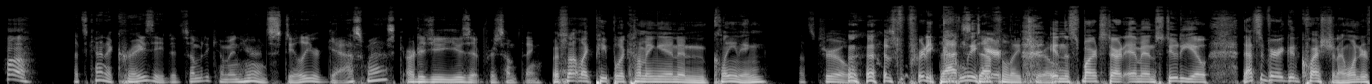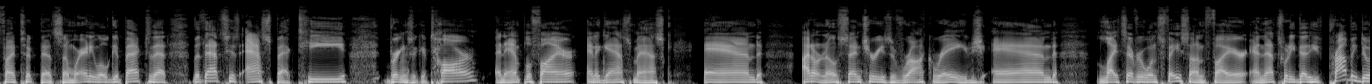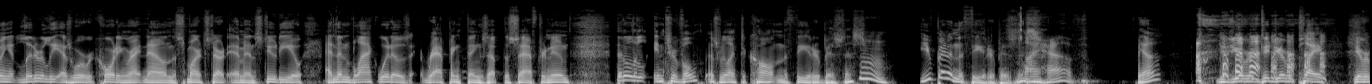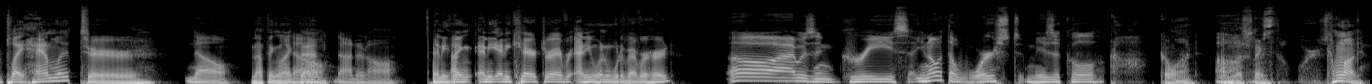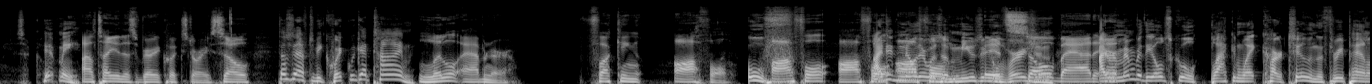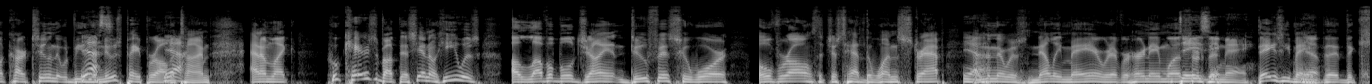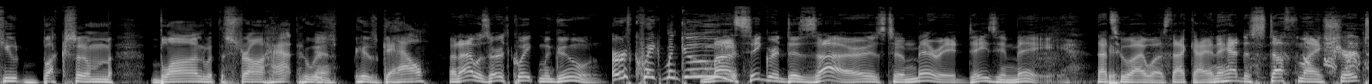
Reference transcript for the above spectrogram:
Huh. That's kind of crazy. Did somebody come in here and steal your gas mask, or did you use it for something? It's not like people are coming in and cleaning. That's true. That's pretty That's clear definitely true. in the Smart Start MN studio. That's a very good question. I wonder if I took that somewhere. Anyway, we'll get back to that. But that's his aspect. He brings a guitar, an amplifier, and a gas mask, and I don't know, centuries of rock rage, and lights everyone's face on fire. And that's what he does. He's probably doing it literally as we're recording right now in the Smart Start MN studio. And then Black Widow's wrapping things up this afternoon. Then a little interval, as we like to call it in the theater business. You've been in the theater business. Hmm. I have. Yeah. Did you ever? did you ever play? Did you ever play Hamlet or No, nothing like no, that? not at all. Anything? any any character ever anyone would have ever heard? Oh, I was in Grease. You know what the worst musical? Go on. I'm oh, listening. It the worst. Come on. musical. Hit me. I'll tell you this very quick story. So, Doesn't have to be quick. We got time. Little Abner, fucking awful. Oof. Awful, awful. I didn't know there was a musical it's version. so bad. I remember the old school black and white cartoon, the three panel cartoon that would be Yes. in the newspaper all Yeah. the time. And I'm like, who cares about this? You know, he was a lovable giant doofus who wore overalls that just had the one strap. Yeah. And then there was Nellie May or whatever her name was. sort of Daisy Mae. Daisy Mae, Yep. the, the cute, buxom blonde with the straw hat who was his gal. and I was Earthquake Magoon. Earthquake Magoon. My secret desire is to marry Daisy Mae. That's who I was, that guy. And they had to stuff my shirt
